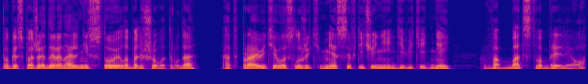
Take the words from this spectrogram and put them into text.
то госпоже де Реналь не стоило большого труда отправить его служить мессы в течение девяти дней в аббатство Брелео.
